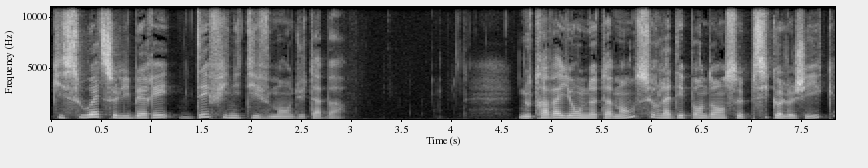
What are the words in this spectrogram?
qui souhaite se libérer définitivement du tabac. Nous travaillons notamment sur la dépendance psychologique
